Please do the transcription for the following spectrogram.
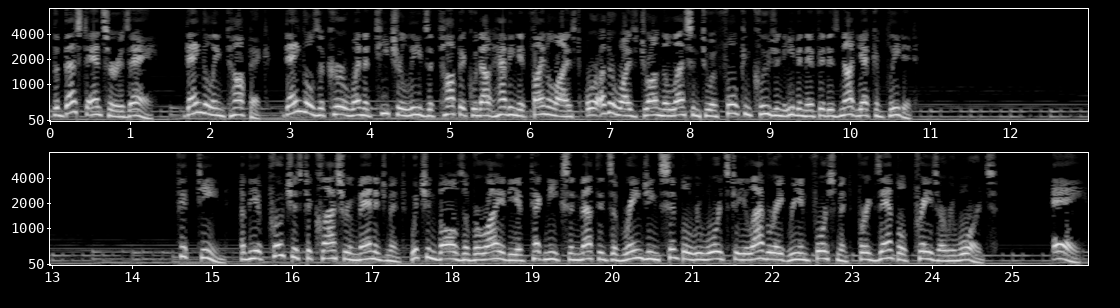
The best answer is A. Dangling topic. Dangles occur when a teacher leaves a topic without having it finalized, or otherwise drawn the lesson to a full conclusion even if it is not yet completed. 15. Of the approaches to classroom management, which involves a variety of techniques and methods of ranging simple rewards to elaborate reinforcement, for example, praise or rewards. A.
